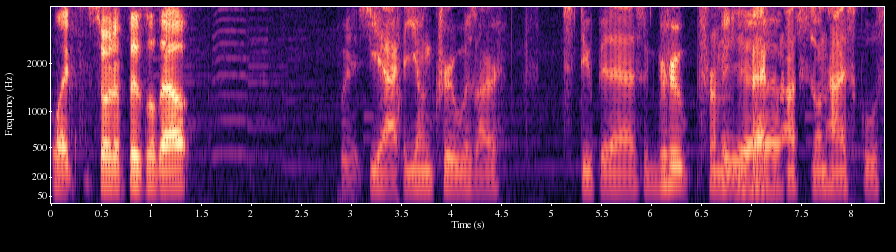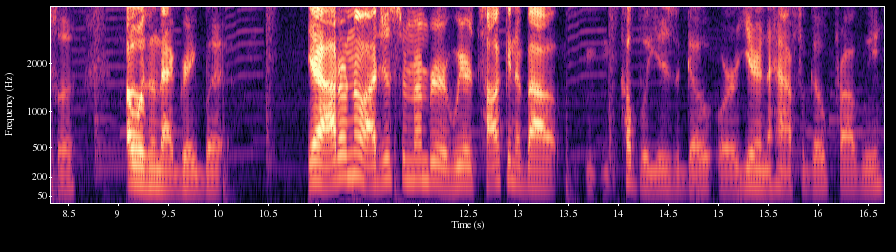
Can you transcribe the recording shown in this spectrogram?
like sort of fizzled out. Which, yeah, Young Crew was our stupid ass group from back when I was still in high school. So I wasn't that great, but yeah, I don't know. I just remember we were talking about a couple years ago or a year and a half ago, probably.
